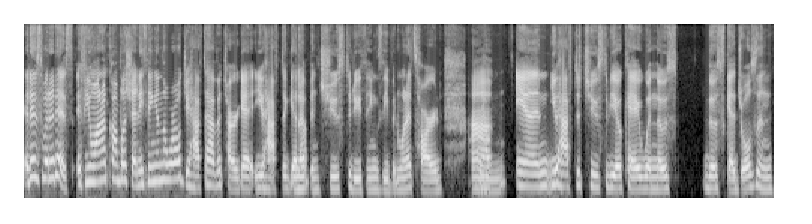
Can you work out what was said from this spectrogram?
it is what it is if you want to accomplish anything in the world you have to have a target you have to get yep. up and choose to do things even when it's hard um, yep. and you have to choose to be okay when those those schedules and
